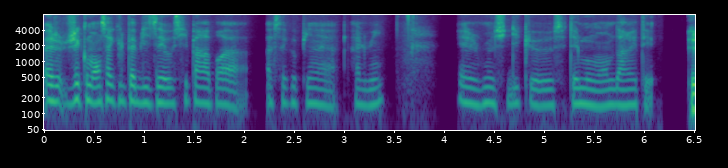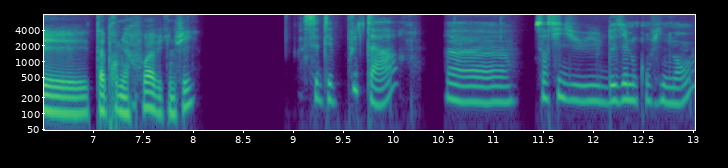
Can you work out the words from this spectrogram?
bah, j'ai commencé à culpabiliser aussi par rapport à, à sa copine, à, à lui. Et je me suis dit que c'était le moment d'arrêter. Et ta première fois avec une fille? C'était plus tard, euh, sortie du deuxième confinement,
